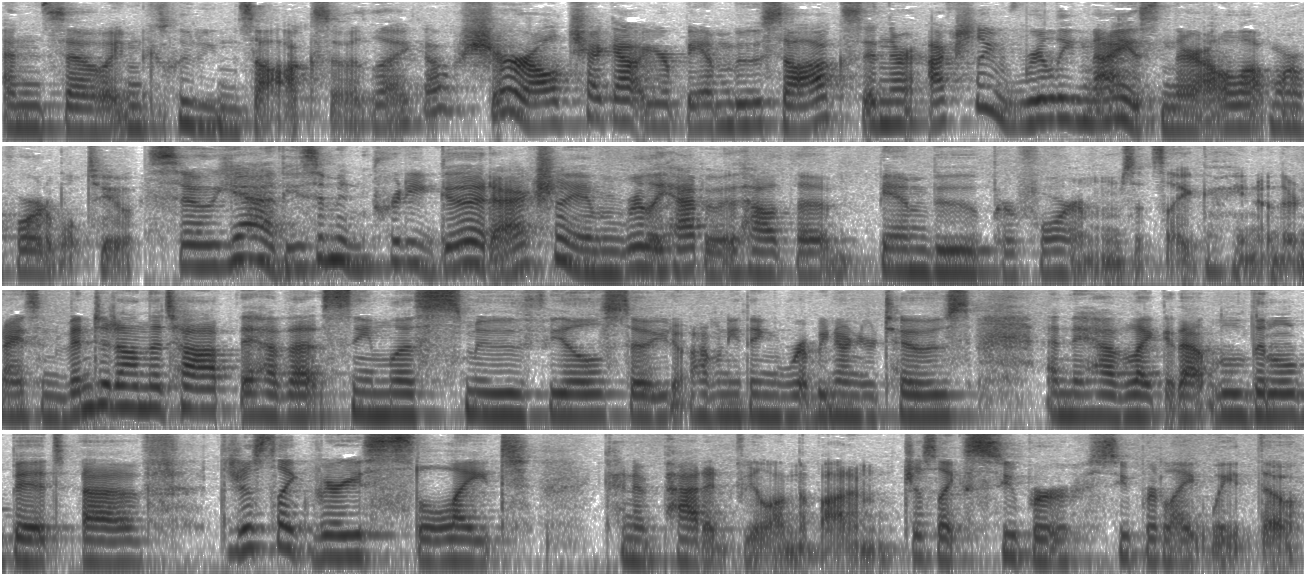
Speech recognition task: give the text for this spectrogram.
And so including socks. So I was like, oh sure, I'll check out your bamboo socks. And they're actually really nice and they're a lot more affordable too. So yeah, these have been pretty good. I actually am really happy with how the bamboo performs. It's like, you know, they're nice and vented on the top. They have that seamless, smooth feel so you don't have anything rubbing on your toes. And they have like that little bit of just like very slight kind of padded feel on the bottom. Just like super, super lightweight though.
